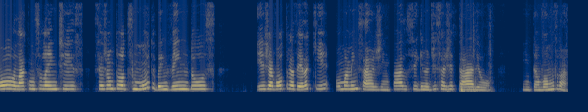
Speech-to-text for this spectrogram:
Olá, consulentes! Sejam todos muito bem-vindos. E já vou trazer aqui uma mensagem para o signo de Sagitário. Então, vamos lá.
